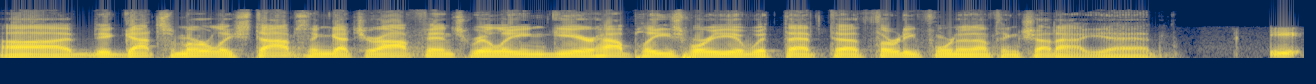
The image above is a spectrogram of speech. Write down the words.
Uh, got some early stops and got your offense really in gear. How pleased were you with that uh, thirty-four to nothing shutout you had? You,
